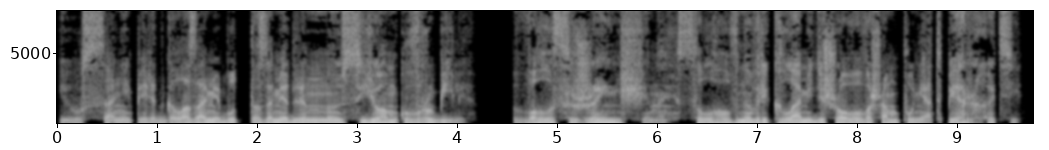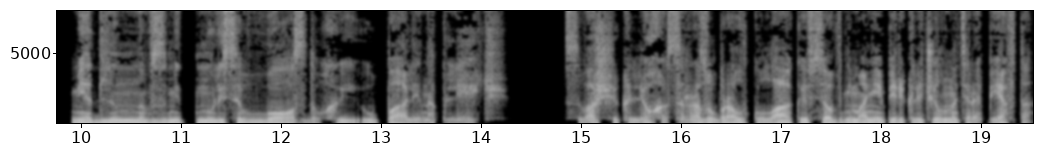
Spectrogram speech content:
и у Сани перед глазами будто замедленную съемку врубили. Волосы женщины, словно в рекламе дешевого шампуня от перхоти, медленно взметнулись в воздух и упали на плечи. Сварщик Леха сразу убрал кулак и все внимание переключил на терапевта,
